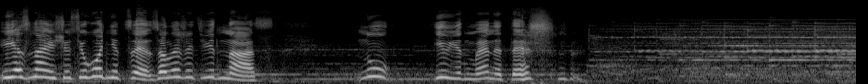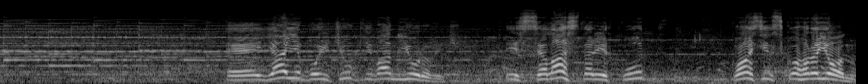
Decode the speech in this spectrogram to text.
І я знаю, що сьогодні це залежить від нас. Ну, і від мене теж. Е, Я є Бойчук Іван Юрович із села Старих Кут Косівського району.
